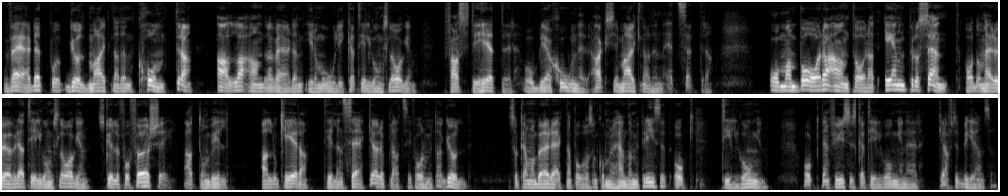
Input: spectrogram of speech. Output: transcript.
värdet på guldmarknaden kontra alla andra värden i de olika tillgångslagen. Fastigheter, obligationer, aktiemarknaden etc. Om man bara antar att 1 av de här övriga tillgångslagen skulle få för sig att de vill allokera till en säkrare plats i form av guld, så kan man börja räkna på vad som kommer att hända med priset och tillgången. Och den fysiska tillgången är kraftigt begränsad.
